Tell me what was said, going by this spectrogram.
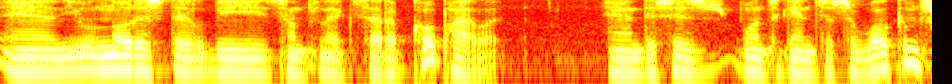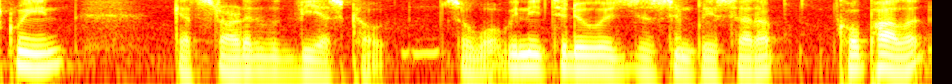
and you'll notice there'll be something like Setup Copilot. And this is once again just a welcome screen get started with VS Code. So what we need to do is just simply set up Copilot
